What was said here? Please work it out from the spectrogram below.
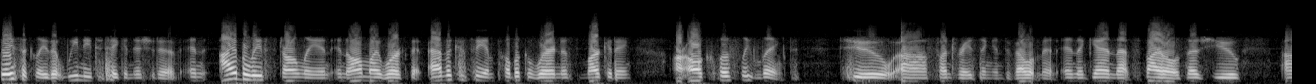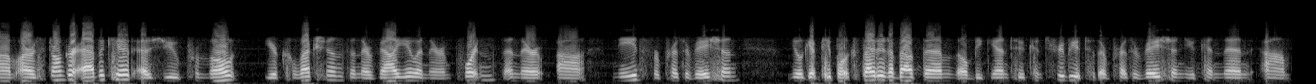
basically that we need to take initiative. And I believe strongly in, in all my work that advocacy and public awareness marketing are all closely linked to uh, fundraising and development. And again, that spirals as you um, are a stronger advocate, as you promote your collections and their value and their importance and their uh, needs for preservation. You'll get people excited about them. They'll begin to contribute to their preservation. You can then um,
